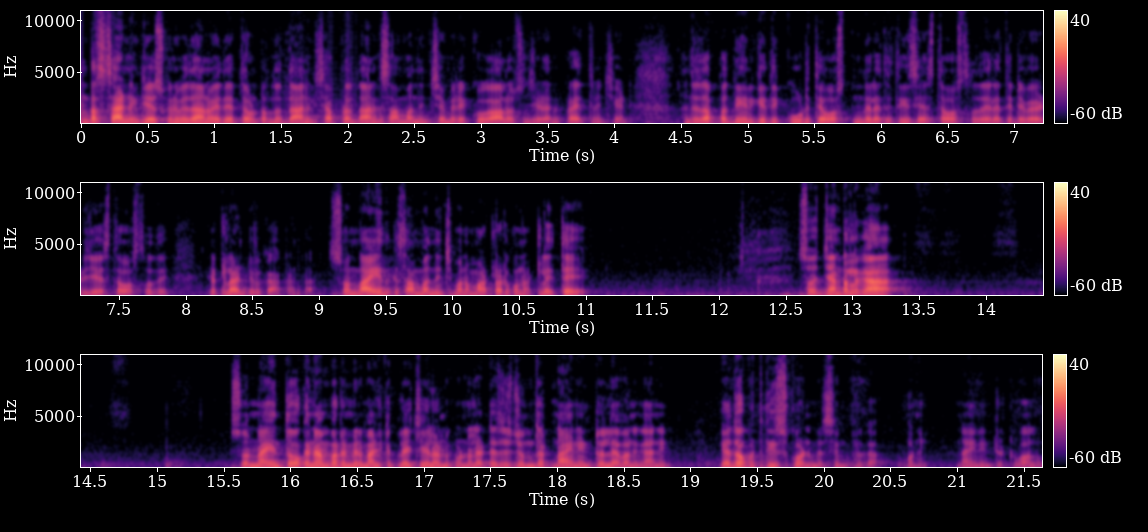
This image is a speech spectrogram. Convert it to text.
అండర్స్టాండింగ్ చేసుకునే విధానం ఏదైతే ఉంటుందో దానికి చెప్పడం దానికి సంబంధించి మీరు ఎక్కువగా ఆలోచన చేయడానికి ప్రయత్నం చేయండి. అంతే తప్ప దీనికి ఇది కూడితే వస్తుంది లేకపోతే తీసేస్తే వస్తుంది లేకపోతే డివైడ్ చేస్తే వస్తుంది. ఇట్లాంటివి కాకుండా. సో నైన్కి సంబంధించి మనం మాట్లాడుకున్నట్లయితే సో జనరల్గా సో నైన్తో ఒక నెంబర్ని మీరు మల్టిప్లై చేయాలనుకోండి let us assume that nine into eleven కానీ ఏదో ఒకటి తీసుకోండి మీరు సింపుల్గా. పోనీ nine into twelve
